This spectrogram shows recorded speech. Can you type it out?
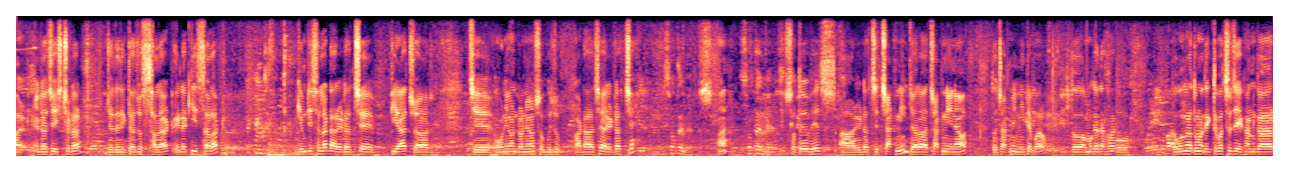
আর এটা হচ্ছে স্টার্টার যেটা দেখতে পাচ্ছ স্যালাড এটা কি স্যালাড কিমচি স্যালাড আর এটা হচ্ছে পেঁয়াজ আর যে অনিয়ন টনিয়ন সব কিছু কাটা আছে, আর এটা হচ্ছে হ্যাঁ? ভেজ, আর এটা হচ্ছে চাটনি, যারা চাটনি নেওয়ার, তো চাটনি নিতে পারো। তো আমাকে দেখো তো বন্ধুরা, তোমরা দেখতে পাচ্ছ যে এখানকার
